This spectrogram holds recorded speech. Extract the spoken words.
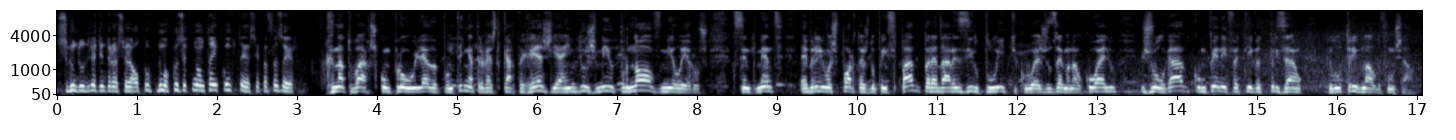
segundo o direito internacional público, de uma coisa que não tem competência para fazer. Renato Barros comprou o Ilhéu da Pontinha através de carta régia em 2000 por 9 mil euros. Recentemente abriu as portas do Principado para dar asilo político a José Manuel Coelho, julgado com pena efetiva de prisão pelo Tribunal de Funchal.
